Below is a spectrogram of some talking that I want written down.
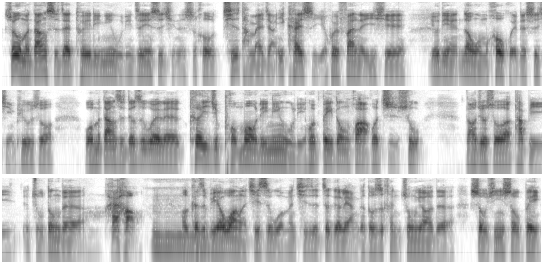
所以，我们当时在推零零五零这件事情的时候，其实坦白讲，一开始也会犯了一些有点让我们后悔的事情。譬如说，我们当时都是为了刻意去 promote 零零五零或被动化或指数。然后就说他比主动的还好，嗯，嗯，嗯哦，可是不要忘了，其实我们其实这个两个都是很重要的手心手背，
